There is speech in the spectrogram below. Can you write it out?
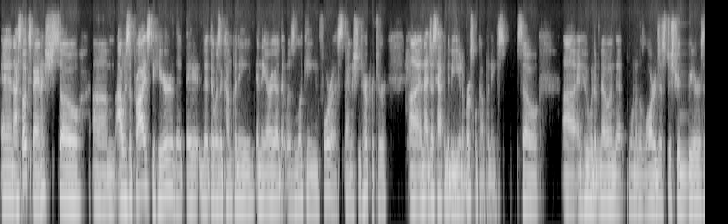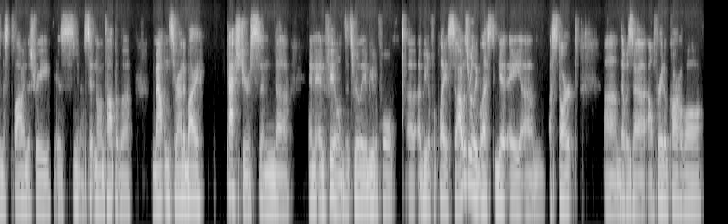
and I spoke Spanish, so um, I was surprised to hear that they that there was a company in the area that was looking for a Spanish interpreter, uh, and that just happened to be Universal Companies. So uh, and who would have known that one of the largest distributors in the spa industry is, you know, sitting on top of a mountain surrounded by pastures and uh, and and fields. It's really a beautiful uh, a beautiful place. So I was really blessed to get a um, a start. Um, that was uh, Alfredo Carvajal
